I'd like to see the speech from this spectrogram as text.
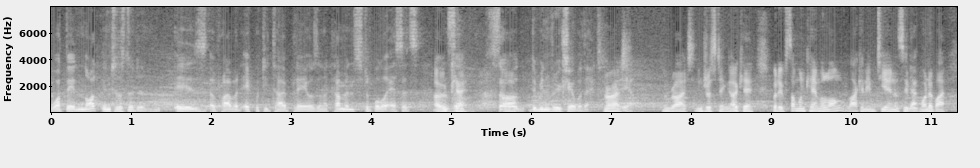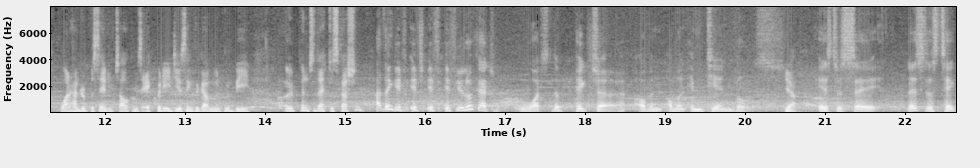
What they're not interested in is a private equity type player who's going to come and strip all the assets. Okay. sell. So Ah. they've been very clear with that. Right. Yeah. Right. Interesting. Okay. But if someone came along, like an MTN, and said, Yeah. we want to buy 100% of Telkom's equity, do you think the government would be open to that discussion? I think if, if, if, if you look at what the picture of an, of an MTN builds, Yeah. is to say, let's just take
